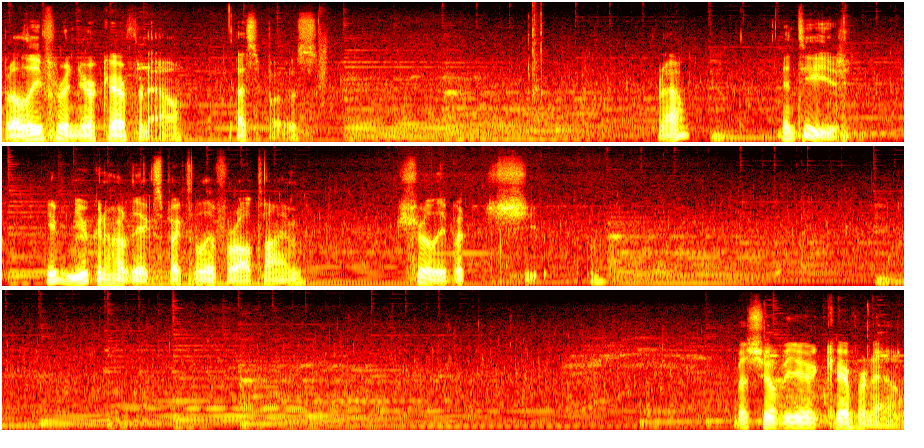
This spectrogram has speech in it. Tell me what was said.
but I'll leave her in your care for now, I suppose. For now? Indeed. Even you can hardly expect to live for all time. Surely, but she, but she'll be your care for now.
